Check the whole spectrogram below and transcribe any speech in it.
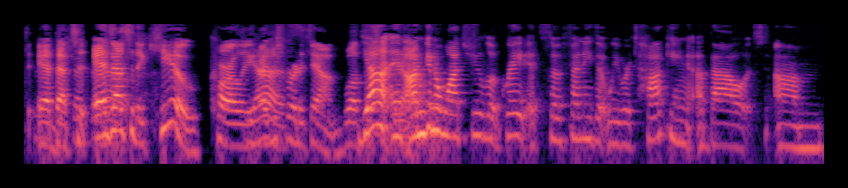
Two. Add that Check to add out. that to the queue, Karli. I just wrote it down. Well, Yeah, and I'm gonna watch you look great. It's so funny that we were talking about um,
